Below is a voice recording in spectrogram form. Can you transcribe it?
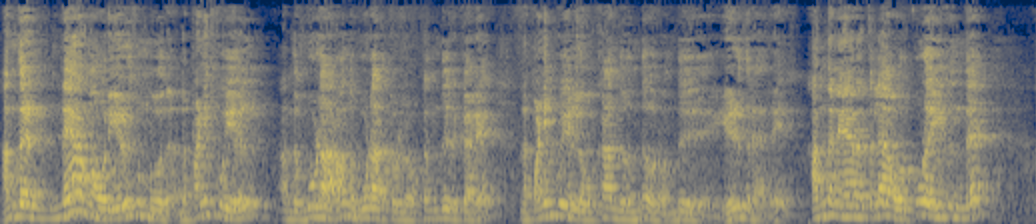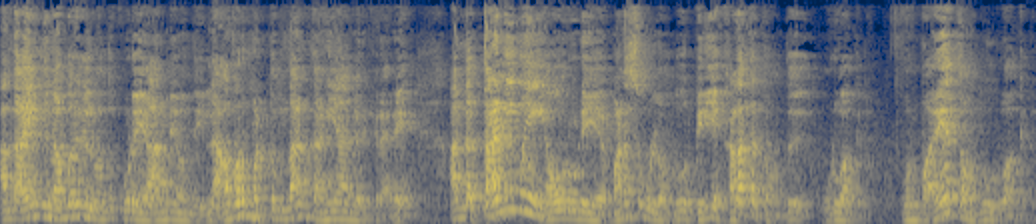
அந்த நேரம் அவர் எழுதும்போது அந்த பனிப்புயல் அந்த கூடாரம் அந்த கூடாரத்துள்ள உட்காந்து இருக்காரு. அந்த பனிப்புயலில் உட்காந்து வந்து அவர் வந்து எழுதுறாரு. அந்த நேரத்துல அவர் கூட இருந்த அந்த ஐந்து நபர்கள் வந்து கூட யாருமே வந்து இல்லை. அவர் மட்டும்தான் தனியாக இருக்கிறாரு. அந்த தனிமை அவருடைய மனசுக்குள்ள வந்து ஒரு பெரிய கலக்கத்தை வந்து உருவாக்குது. ஒரு பயத்தை வந்து உருவாக்குது.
